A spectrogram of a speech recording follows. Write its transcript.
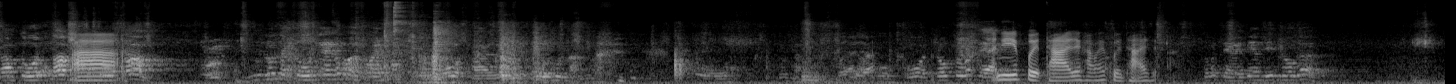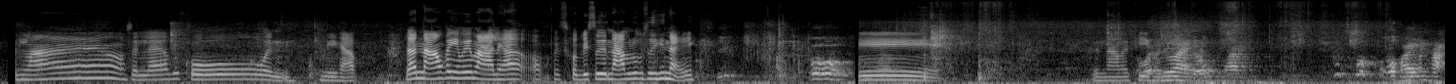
ต้องตูดต้อง อ่า ต้องรู้จักตูดไงก็ปล่อยปล่อยนะโอ้ทางนี้ตูดทุนหนักโอ้ทุนหนักโอ้โชคตัวแส อั นนี้เปิดท้ายเลยครับให้เปิดท้ายเสร็จตัวแสไปเตรียมทิศโชคเกอร์แล้วเสร็จแล้วทุกคนนี่ครับ แล้วน้ำก็ยังไม่มาเลยครับเอาไปคนไปซื้อน้ำไม่รู้ไปซื้อที่ไหนโอ้นี่ซื้อน้ำให้พี่เขาด้วยเดี๋ยวทางโอ้ไปมันหัก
